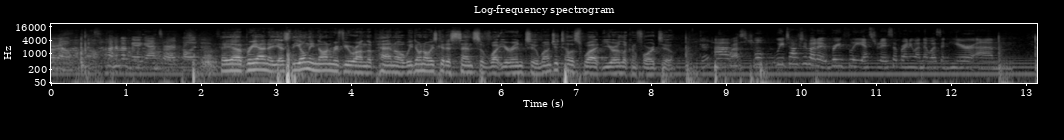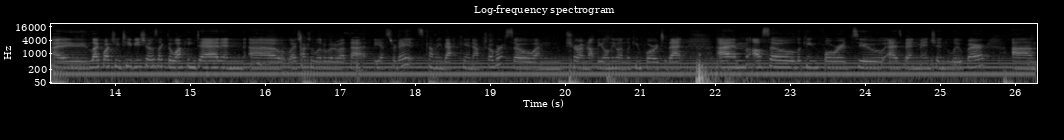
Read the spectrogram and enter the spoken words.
I don't know. It's kind of a vague answer. I apologize. Hey, uh, Brianna, as the only non-reviewer on the panel, we don't always get a sense of what you're into. Why don't you tell us what you're looking forward to? Um, well, we talked about it briefly yesterday, so for anyone that wasn't here, um, I like watching TV shows like The Walking Dead, and uh, I talked a little bit about that yesterday. It's coming back in October, so I'm sure I'm not the only one looking forward to that. I'm also looking forward to, as Ben mentioned, Looper, um,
